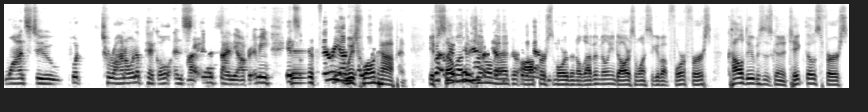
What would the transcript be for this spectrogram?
wants to put Toronto in a pickle and Right. still sign the offer. I mean, it's If- very un- which won't happen. If But- some other general happen. manager It won't offers more than eleven million dollars and wants to give up four firsts, Kyle Dubas is going to take those firsts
